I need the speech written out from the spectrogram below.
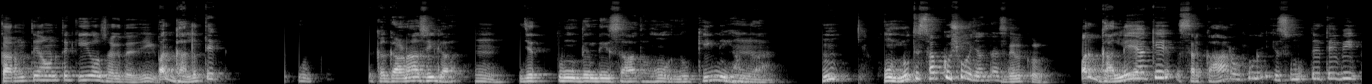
ਕਰਮ ਤੇ ਆਉਣ ਤੇ ਕੀ ਹੋ ਸਕਦਾ ਜੀ? ਪਰ ਗੱਲ ਤੇ ਇੱਕ ਗਾਣਾ ਸੀਗਾ ਜੇ ਤੂੰ ਦਿੰਦੀ ਸਾਥ ਹੋਣ ਨੂੰ ਕੀ ਨਹੀਂ ਹੁੰਦਾ ਹੂੰ? ਹੁਣ ਨੂੰ ਤੇ ਸਭ ਕੁਝ ਹੋ ਜਾਂਦਾ ਸੀ। ਬਿਲਕੁਲ। ਪਰ ਗੱਲ ਇਹ ਆ ਕਿ ਸਰਕਾਰ ਹੁਣ ਇਸ ਮੁੱਦੇ ਤੇ ਵੀ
